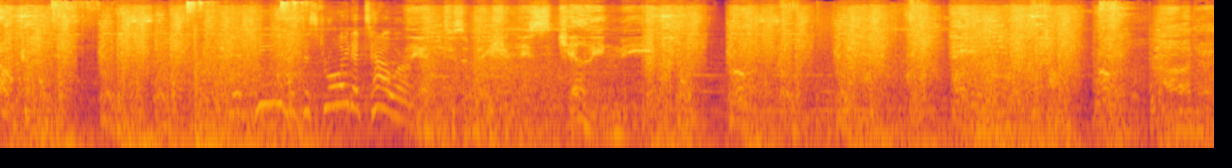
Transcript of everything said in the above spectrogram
so good. Your team has destroyed a tower. The anticipation is killing me. Harder,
